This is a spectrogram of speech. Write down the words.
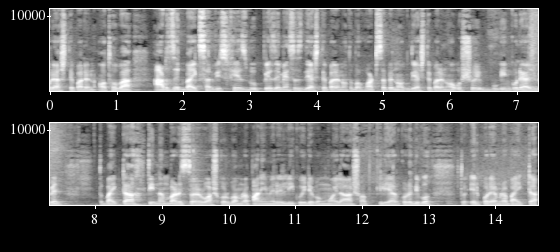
করে আসতে পারেন, অথবা R Z bike service Facebook পেজে মেসেজ দিয়ে আসতে পারেন, অথবা হোয়াটসঅ্যাপে নক দিয়ে আসতে পারেন, অবশ্যই বুকিং করে আসবেন। তো বাইকটা তিন নাম্বার স্তরের ওয়াশ করব আমরা, পানি মেরে লিকুইড এবং ময়লা সব ক্লিয়ার করে দিব। তো এরপরে আমরা বাইকটা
